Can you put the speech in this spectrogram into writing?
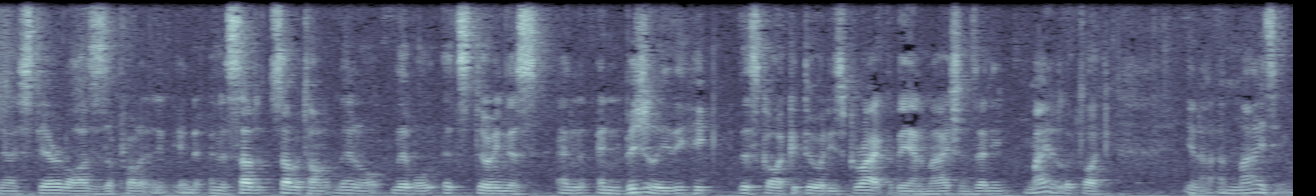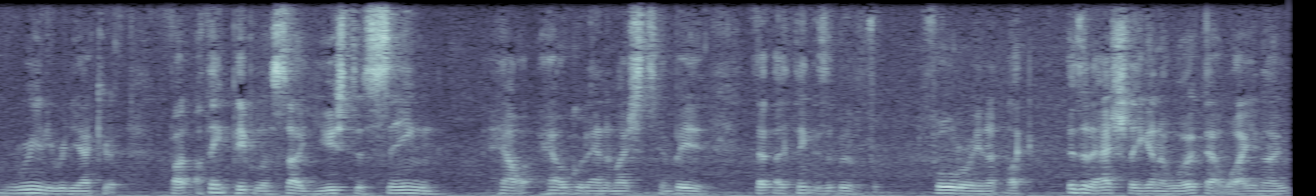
you know sterilizes a product in, in a sub, subatomic level. It's doing this, and and visually, he, this guy could do it. He's great with the animations, and he made it look like you know amazing, really, really accurate. But I think people are so used to seeing how how good animations can be that they think there's a bit of foolery in it. Like, is it actually going to work that way? You know,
